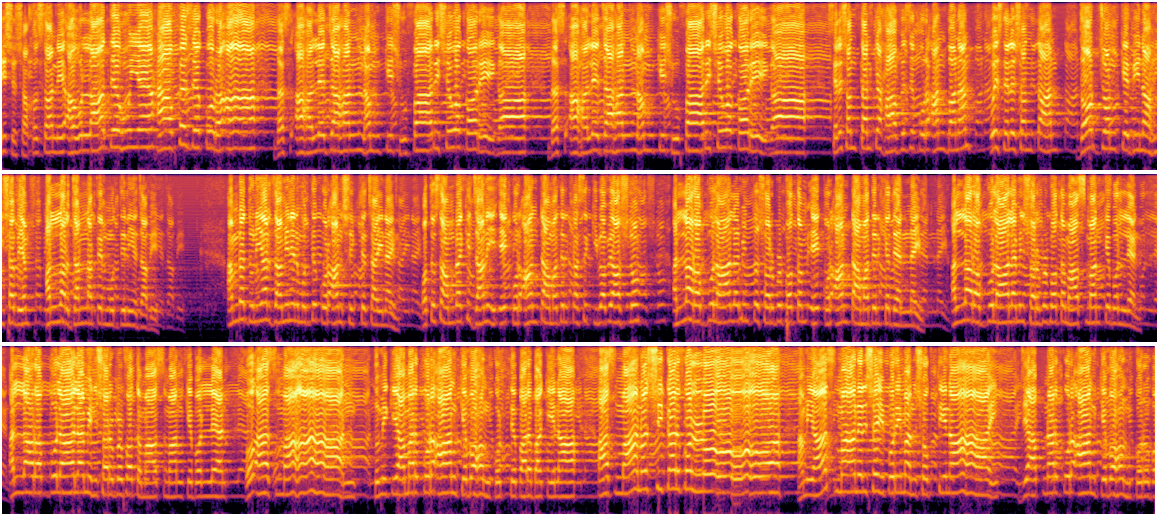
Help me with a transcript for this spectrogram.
इस शख्स ने औलाद हुए हाफिज कुरान दस अहले जहन्नम की सिफारिश वो करेगा दस अहले जहन्नम की सिफारिश वो करेगा ছেলে সন্তানকে হাফেজে কোরআন বানান ওই ছেলে সন্তান দশ জনকে বিনা হিসাবে আল্লাহর জান্নাতের মধ্যে নিয়ে যাবে আমরা দুনিয়ার জামিনের মধ্যে কোরআন শিখতে চাই নাই। অথচ আমরা কি জানি এই কোরআনটা আমাদের কাছে কীভাবে আসলো? আল্লাহ রব্বুল আলমিন তো সর্বপ্রথম এই কোরআনটা আমাদেরকে দেন নাই। আল্লাহ রব্বুল আলমিন সর্বপ্রথম আসমানকে বললেন। আল্লাহ রব্বুল আলমিন সর্বপ্রথম আসমানকে বললেন, ও আসমান, তুমি কি আমার কোরআনকে বহন করতে পারবা কিনা? আসমান অস্বীকার করল, আমি আসমানের সেই পরিমাণ শক্তি নাই। যে আপনার কোরআনকে বহন করব,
